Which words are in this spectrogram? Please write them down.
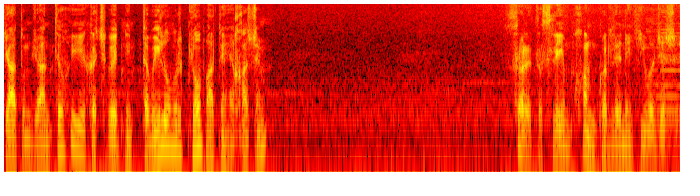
क्या तुम जानते हो ये कछुए इतनी तवील उम्र क्यों पाते हैं, कासिम? सर तस्लीम खम कर लेने की वजह से।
